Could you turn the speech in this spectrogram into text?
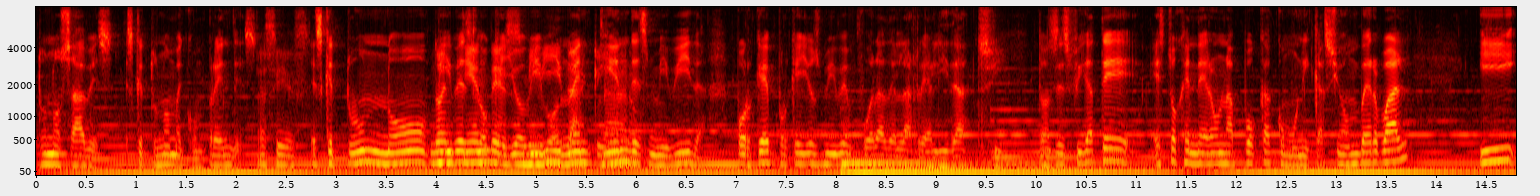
Tú no sabes, es que tú no me comprendes. Así es. Es que tú no, vives lo que yo vivo, no entiendes mi vida. ¿Por qué? Porque ellos viven fuera de la realidad. Sí. Entonces, fíjate, esto genera una poca comunicación verbal y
